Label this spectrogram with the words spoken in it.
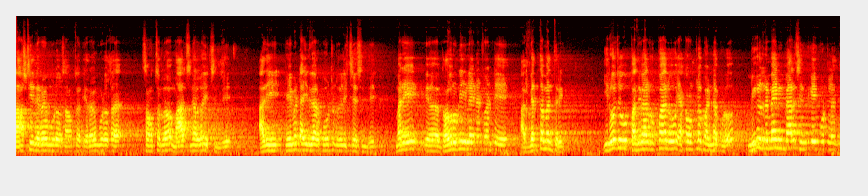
లాస్ట్ ఇయర్ ఇరవై మూడో సంవత్సరం ఇరవై మూడో సంవత్సరంలో మార్చి నెలలో ఇచ్చింది. అది పేమెంట్ ఐదు వేల కోట్లు రిలీజ్ చేసింది. మరి గౌరవనీయులైనటువంటి ఆ విత్త మంత్రి ఈరోజు పదివేల రూపాయలు అకౌంట్లో పడినప్పుడు మిగిలిన రిమైనింగ్ బ్యాలెన్స్ ఎందుకు అయిపోవట్లేదు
